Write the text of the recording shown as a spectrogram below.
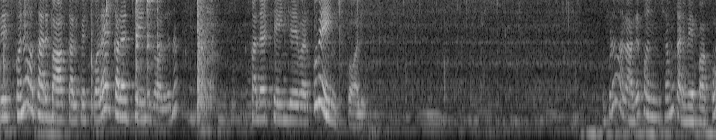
వేసుకొని ఒకసారి బాగా కలిపేసుకోవాలి. కలర్ చేంజ్ కావాలి కదా? కలర్ చేంజ్ అయ్యే వరకు వేయించుకోవాలి. ఇప్పుడు అలాగే కొంచెం కరివేపాకు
